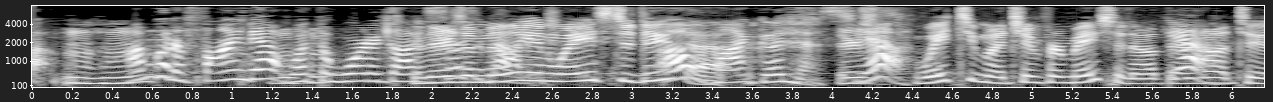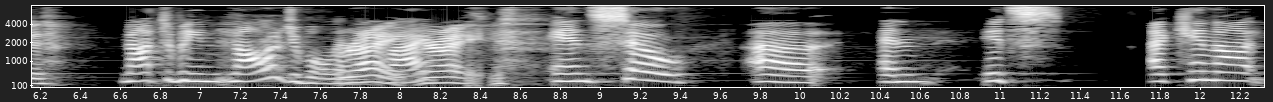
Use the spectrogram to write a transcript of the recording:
up. I'm going to find out what the Word of God Mm-hmm. and there's a million ways to do Oh, that. Oh my goodness. There's Yeah. way too much information out there Yeah. not to Not to be knowledgeable in Right, it, right? right. And so, uh, and it's, I cannot,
